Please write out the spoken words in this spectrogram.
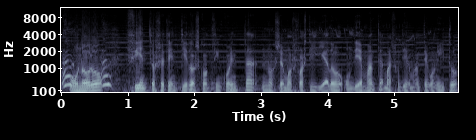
Un oro 172,50. Nos hemos fastidiado un diamante, más un diamante bonito.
